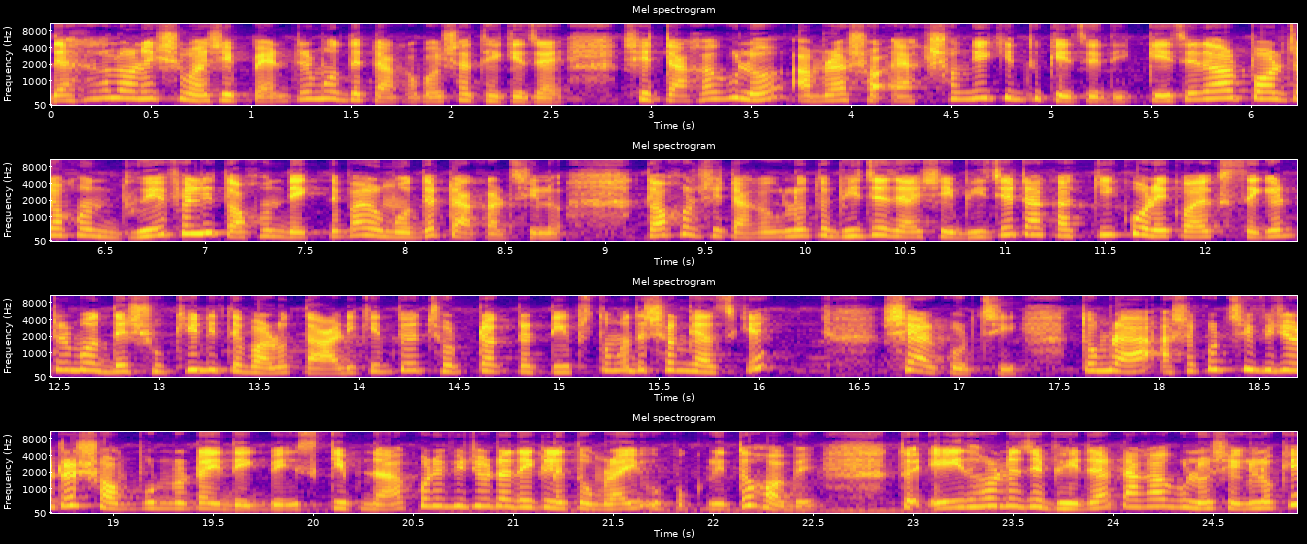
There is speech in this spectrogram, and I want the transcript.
দেখা গেলো অনেক সময় সেই প্যান্টের মধ্যে টাকা পয়সা থেকে যায়। সেই টাকাগুলো আমরা একসঙ্গেই কিন্তু কেচে দিই। কেচে দেওয়ার পর যখন ধুয়ে ফেলি, তখন দেখতে পাই ওর মধ্যে টাকার ছিল। তখন সেই টাকাগুলো তো ভিজে যায়। সেই ভিজে টাকা কি করে কয়েক সেকেন্ডের মধ্যে শুকিয়ে নিতে পারো, তারই কিন্তু ছোট্ট একটা টিপস তোমাদের সঙ্গে আজকে শেয়ার করছি। তোমরা আশা করছি ভিডিওটা সম্পূর্ণটাই দেখবে। স্কিপ না করে ভিডিওটা দেখলে তোমরাই উপকৃত হবে। তো এই ধরনের যে ভেজা টাকাগুলো, সেগুলোকে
